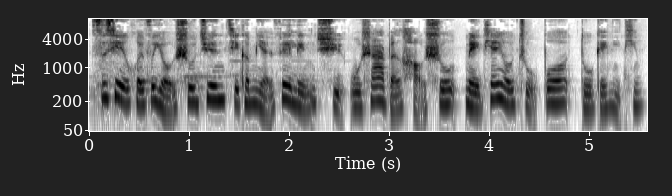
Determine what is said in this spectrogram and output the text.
私信回复“有书君”即可免费领取五十二本好书，每天有主播读给你听。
